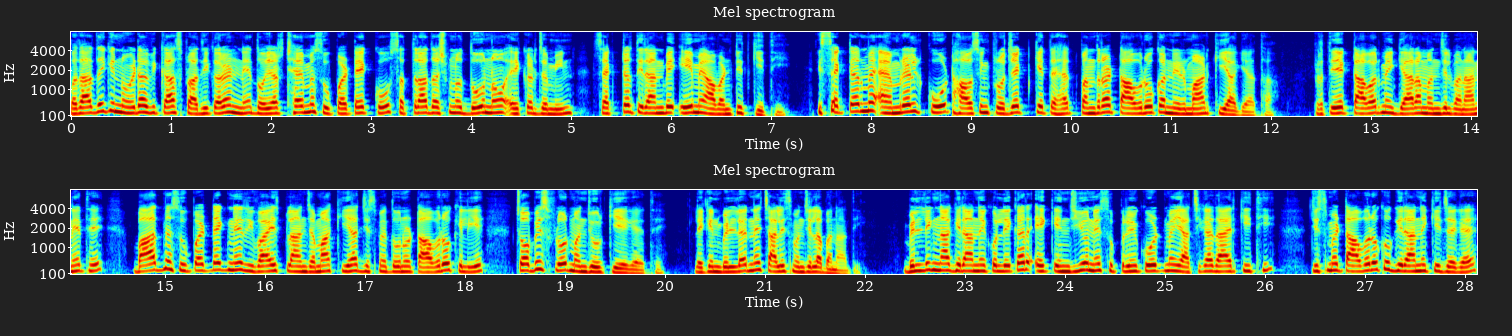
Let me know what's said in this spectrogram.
बता दें कि नोएडा विकास प्राधिकरण ने 2006 में सुपरटेक को 17.29 एकड़ ज़मीन, सेक्टर तिरानवे ए में आवंटित की थी। इस सेक्टर में एमरेल कोर्ट हाउसिंग प्रोजेक्ट के तहत 15 टावरों का निर्माण किया गया था। प्रत्येक टावर में 11 मंजिल बनाने थे। बाद में सुपरटेक ने रिवाइज प्लान जमा किया, जिसमें दोनों टावरों के लिए 24 फ्लोर मंजूर किए गए थे, लेकिन बिल्डर ने 40 मंजिला बना दी। बिल्डिंग ना गिराने को लेकर एक एनजीओ ने सुप्रीम कोर्ट में याचिका दायर की थी, जिसमें टावरों को गिराने की जगह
